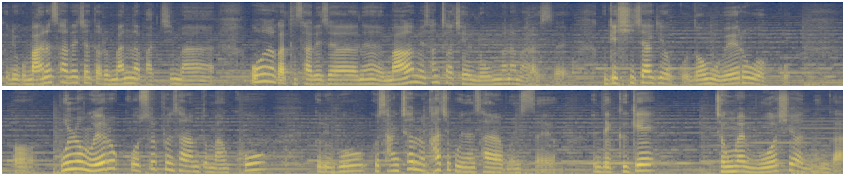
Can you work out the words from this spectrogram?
그리고 많은 사례자들을 만나봤지만 오늘 같은 사례자는 마음의 상처가 제일 너무 많아 말았어요. 그게 시작이었고 너무 외로웠고 어, 물론 외롭고 슬픈 사람도 많고 그리고 그 상처를 가지고 있는 사람은 있어요. 근데 그게 정말 무엇이었는가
